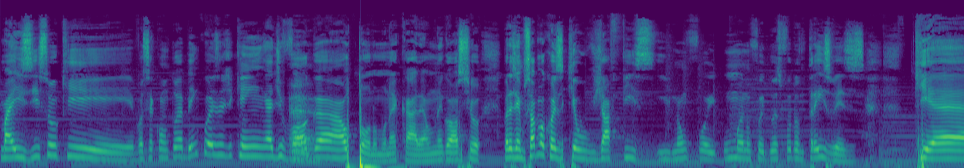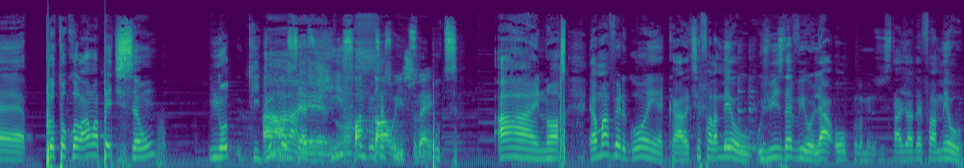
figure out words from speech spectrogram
Mas isso que você contou é bem coisa de quem advoga autônomo, né, cara? É um negócio. Por exemplo, sabe uma coisa que eu já fiz e não foi uma, não foi duas, foram três vezes? Que é protocolar uma petição em outro, que de um Ah, processo é, X um processo Fatal Y. isso, velho. Putz. Ai, nossa. É uma vergonha, cara, que você fala, meu, o juiz deve olhar, ou pelo menos o estagiário deve falar, meu,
